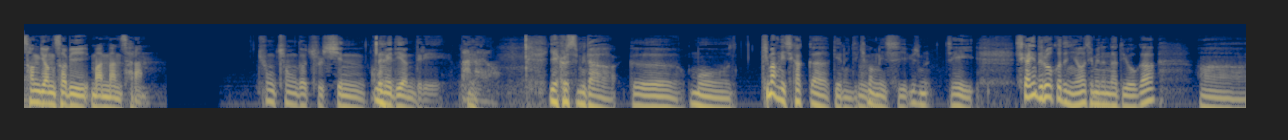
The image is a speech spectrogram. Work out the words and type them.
성경섭이 만난 사람. 충청도 출신 코미디언들이 많아요. 예, 그렇습니다. 그, 뭐, 김학래 씨 가깝게는 이제 음. 김학래 씨, 요즘 제 시간이 늘었거든요. 재밌는 라디오가, 어,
